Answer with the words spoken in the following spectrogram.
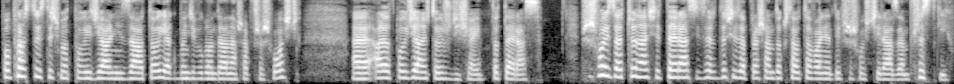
Po prostu jesteśmy odpowiedzialni za to, jak będzie wyglądała nasza przyszłość, e, ale odpowiedzialność to już dzisiaj, to teraz. Przyszłość zaczyna się teraz i serdecznie zapraszam do kształtowania tej przyszłości razem. Wszystkich.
